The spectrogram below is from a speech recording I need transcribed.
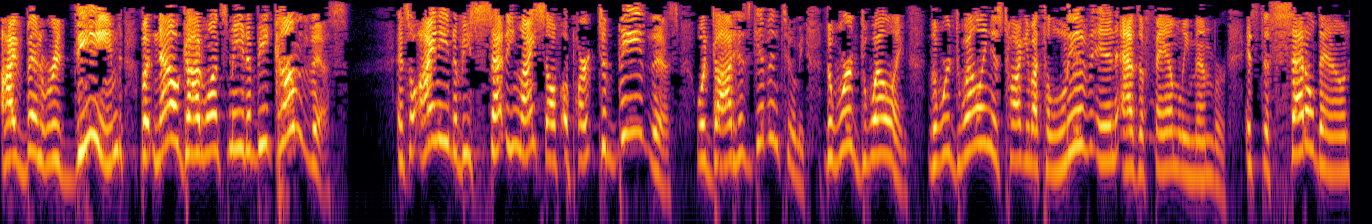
I've been redeemed, but now God wants me to become this. And so I need to be setting myself apart to be this, what God has given to me. The word dwelling, the word dwelling is talking about to live in as a family member. It's to settle down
